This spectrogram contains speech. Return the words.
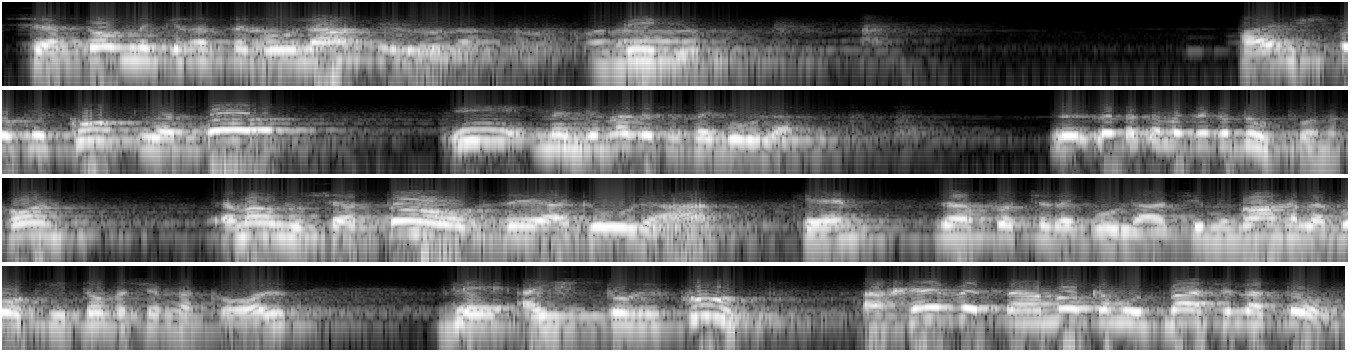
שהטוב מקרב את הגאולה? בדיוק. ההשתוקקות לטוב היא מגרדת את הגאולה. זה, בעצם מה שכתוב פה, נכון? אמרנו שהטוב זה הגאולה, כן? זה הסוד של הגאולה, שהיא מוכרחה לבוא כי טוב השם לכל, וההשתוקקות, החפץ העמוק המוטבע של הטוב,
